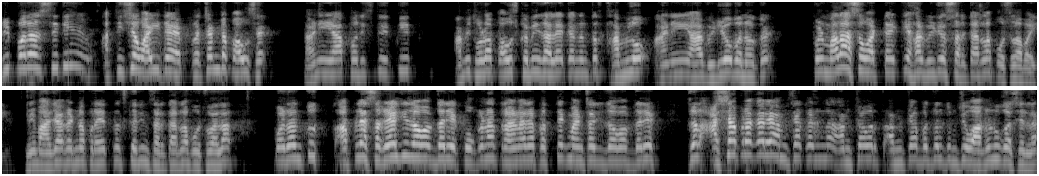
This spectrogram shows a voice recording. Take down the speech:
ही परिस्थिती अतिशय वाईट आहे प्रचंड पाऊस आहे. आणि या परिस्थितीत आम्ही थोडा पाऊस कमी झाल्याच्यानंतर थांबलो आणि हा व्हिडिओ बनवतोय. पण मला असं वाटतंय की हा व्हिडिओ सरकारला पोहोचला पाहिजे. मी माझ्याकडनं प्रयत्नच करीन सरकारला पोहोचवायला परंतु आपल्या सगळ्याची जबाबदारी आहे कोकणात राहणाऱ्या प्रत्येक माणसाची जबाबदारी आहे. जर अशा प्रकारे आमच्याकडनं आमच्यावर आमच्याबद्दल तुमची वागणूक असेल ना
